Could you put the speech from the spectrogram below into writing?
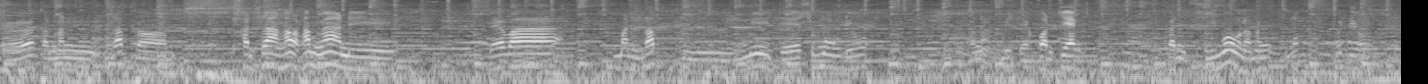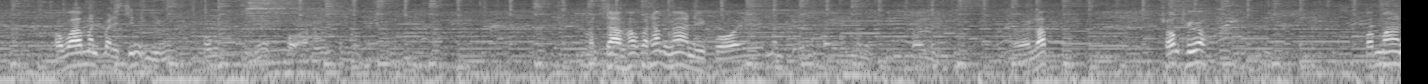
เออคันมันรับก็คันสร้างเขาทำงานนี่แต่ว่ามันรับนี่มีแต่ชั่วโมงเดียวเท่านั้น มีแต่คอนแจ้งกันสี่โมงแล้วมันรับคนเดียว เพราะว่ามันไม่ได้กินอิ่มผมเลยขออาหารของมันมันสร้างเขาก็ทำงานนี่ปล่อยมันเดินไปมันกินไปเออรับช่องเทือประมาณ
